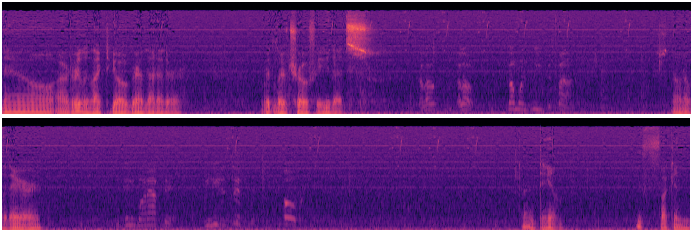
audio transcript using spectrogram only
Now, I would really like to go grab that other Riddler trophy that's Hello? Hello? Someone please respond. it's not over there. Is anyone out there? We need assistance. Over. God damn. How many fucking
